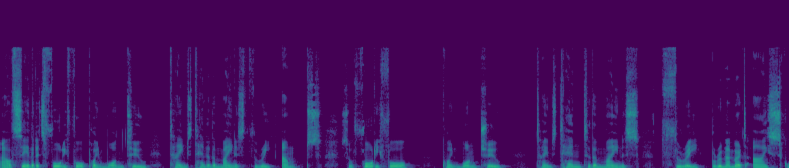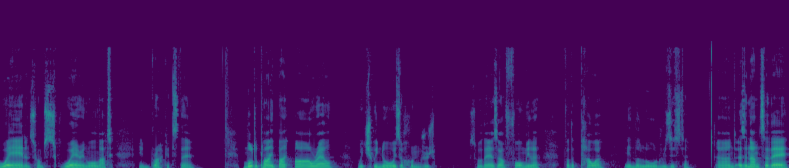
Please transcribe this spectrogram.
I'll say that it's 44.12 times 10 to the minus 3 amps. So 44.12 times 10 to the minus 3. But remember, it's I squared, and so I'm squaring all that in brackets there. Multiplied by RL, which we know is 100. So there's our formula for the power in the load resistor. And as an answer there,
